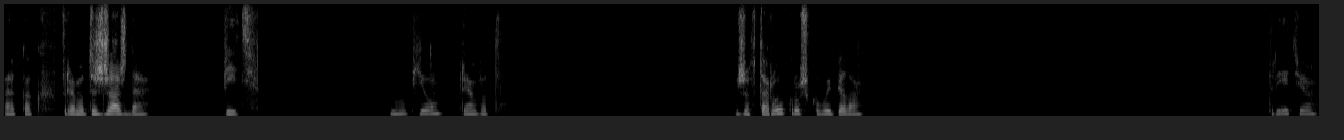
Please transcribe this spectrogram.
э, как прям вот жажда пить. Ну, пьем. Прям вот уже вторую кружку выпила. Третью.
